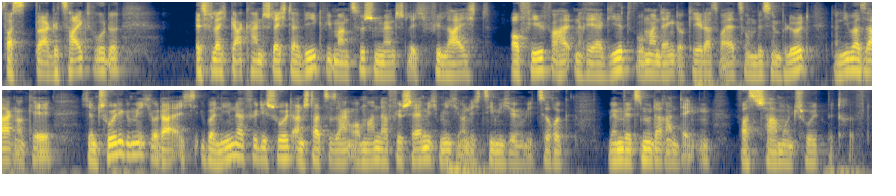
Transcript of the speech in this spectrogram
was da gezeigt wurde, ist vielleicht gar kein schlechter Weg, wie man zwischenmenschlich vielleicht auf Fehlverhalten reagiert, wo man denkt, okay, das war jetzt so ein bisschen blöd, dann lieber sagen, okay, ich entschuldige mich oder ich übernehme dafür die Schuld, anstatt zu sagen, oh Mann, dafür schäme ich mich und ich ziehe mich irgendwie zurück. Wenn wir jetzt nur daran denken, was Scham und Schuld betrifft.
